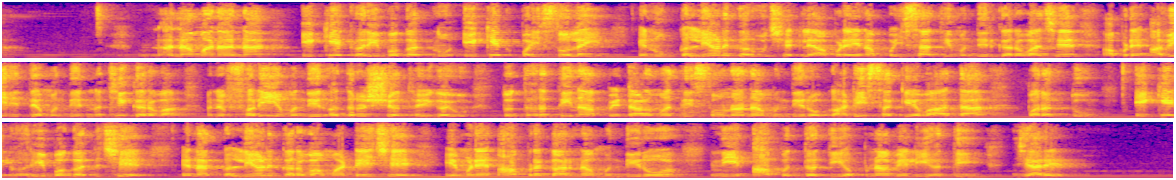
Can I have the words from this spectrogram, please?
નાનામાં નાના એક એક હરિભગતનો એક એક પૈસો લઈ એનું કલ્યાણ કરવું છે એટલે આપણે એના પૈસાથી મંદિર કરવા છે. આપણે આવી રીતે મંદિર નથી કરવા અને ફરી એ મંદિર અદ્રશ્ય થઈ ગયું. તો ધરતીના પેટાળમાંથી સોનાના મંદિરો કાઢી શકે એવા હતા. પરંતુ એક એક હરિભગત છે, એના કલ્યાણ કરવા માટે છે, એમણે આ પ્રકારના મંદિરોની આ પદ્ધતિ અપનાવેલી હતી. જ્યારે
